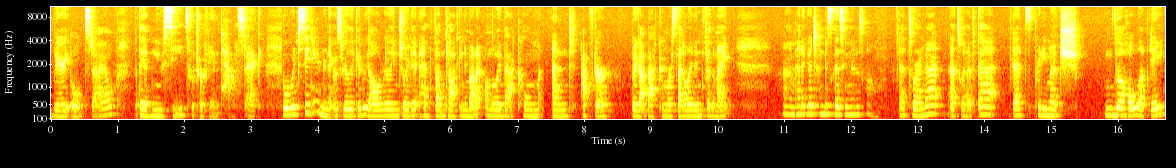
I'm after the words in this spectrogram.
very old style, but they had new seats, which were fantastic. But we went to see Dune and it was really good. We all really enjoyed it, had fun talking about it on the way back home and after we got back and we're settling in for the night. Um, had a good time discussing that as well. That's where I'm at. That's what I've got. That's pretty much the whole update.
